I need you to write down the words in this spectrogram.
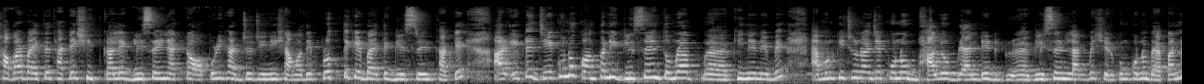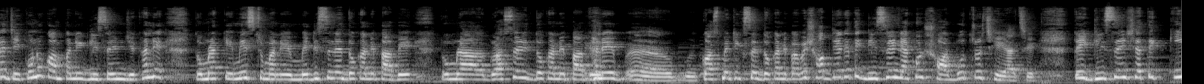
সবার বাড়িতে থাকে, শীতকালে গ্লিসারিন একটা অপরিহার্য জিনিস, আমাদের প্রত্যেকের বাড়িতে গ্লিসারিন থাকে। আর এটা যে কোনো কোম্পানি গ্লিসারিন তোমরা কিনে নেবে। এমন কিছু না যে কোনো ভালো ব্র্যান্ডেড গ্লিসারিন লাগবে, সেরকম কোনো ব্যাপার না। যে কোনো কোম্পানির গ্লিসারিন যেখানে তোমরা কেমিস্ট মানে মেডিসিনের দোকানে পাবে, তোমরা গ্রসারির দোকানে পাবে, এখানে কসমেটিক্সের দোকানে পাবে, সব জায়গাতে গ্লিসারিন এখন সর্বত্র ছেয়ে আছে। তো এই গ্লিসারিনের সাথে কি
